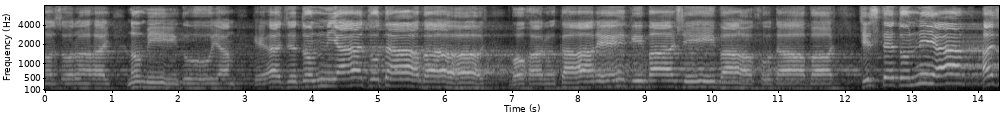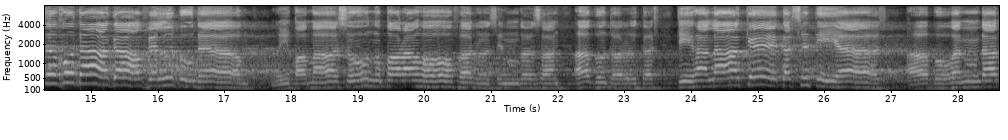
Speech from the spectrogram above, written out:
নজর হাই নমি গোয়াম কে আজ দুনিয়া জুদাবাস হর কারে কি বাসি বা খুদা বাস? চিস্তে দুনিয়া আজ খুদা গাফিল বুদাম। নই কমাসুন করাহ ফর সিন্দসান আবদর কশ তিহালাকে কশতিয়াস আবু অন্দর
